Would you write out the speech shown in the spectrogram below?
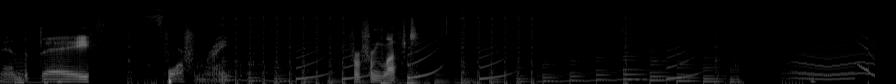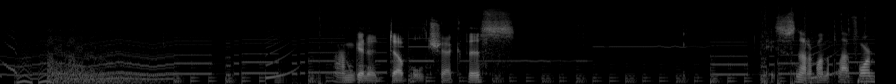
And the bay, four from right. Four from left. I'm gonna double check this. Okay, this is not up on the platform.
